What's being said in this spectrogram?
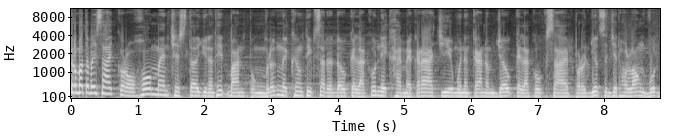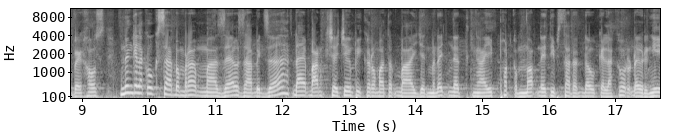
ក្រុមបាល់ទះបិសាចក្រហម Manchester United បានពង្រឹងនៅក្នុងទីផ្សាររដូវកីឡាករនាខែមករាជាមួយនឹងការនាំយកកីឡាករខ្សែប្រយុទ្ធសញ្ជាតិហូឡុង Wout Weghorst និងកីឡាករខ្សែបម្រើ Marcel Sabitzer ដែលបានខ្ចីជើងពីក្រុមបាល់ទះ Bayern Munich នៅថ្ងៃផុតកំណត់នៃទីផ្សាររដូវកីឡាកររដូវរងា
